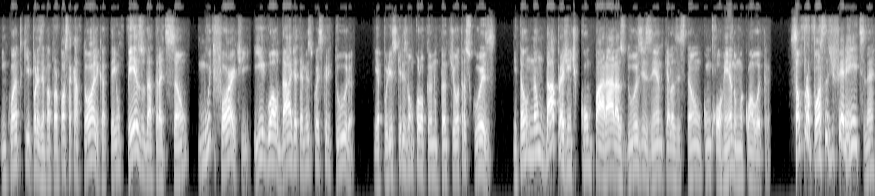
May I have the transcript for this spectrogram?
Enquanto que, por exemplo, a proposta católica tem um peso da tradição muito forte, em igualdade até mesmo com a Escritura. E é por isso que eles vão colocando um tanto de outras coisas. Então não dá para a gente comparar as duas dizendo que elas estão concorrendo uma com a outra. São propostas diferentes, né?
